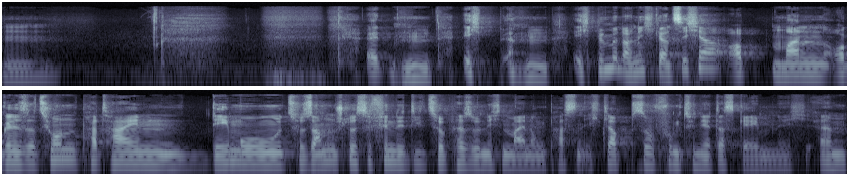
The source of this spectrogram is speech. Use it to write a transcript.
Äh, hm, Ich, hm, ich bin mir noch nicht ganz sicher, ob man Organisationen, Parteien, Demo, Zusammenschlüsse findet, die zur persönlichen Meinung passen. Ich glaube, so funktioniert das Game nicht. Ähm,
